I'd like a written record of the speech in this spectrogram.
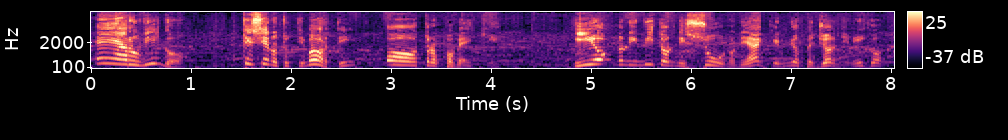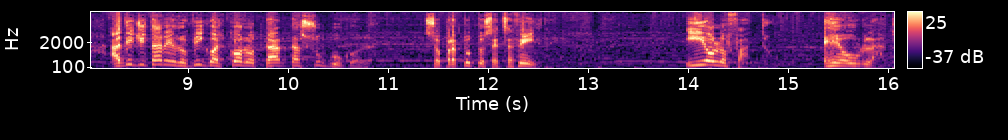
E a Rovigo? Che siano tutti morti? O troppo vecchi? Io non invito nessuno, neanche il mio peggior nemico, a digitare Rovigo Hardcore 80 su Google, soprattutto senza filtri. Io l'ho fatto e ho urlato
